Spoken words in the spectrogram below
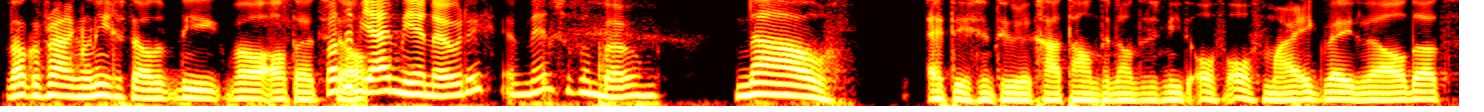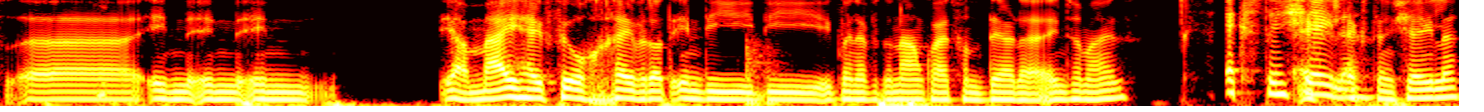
welke vraag ik nog niet gesteld heb, die ik wel altijd stel. Wat heb jij meer nodig? Een mens of een boom? Nou, het is natuurlijk, gaat hand in hand, het is niet of-of. Maar ik weet wel dat eh, in, in, in... Ja, mij heeft veel gegeven dat in die, die... Ik ben even de naam kwijt van de derde eenzaamheid. Existentiële. Ex, existentiële.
